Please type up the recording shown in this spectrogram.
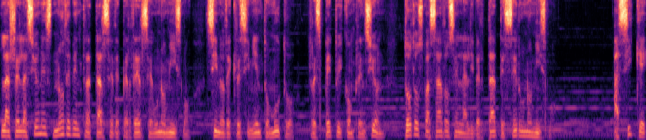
Las relaciones no deben tratarse de perderse uno mismo, sino de crecimiento mutuo, respeto y comprensión, todos basados en la libertad de ser uno mismo. Así que,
